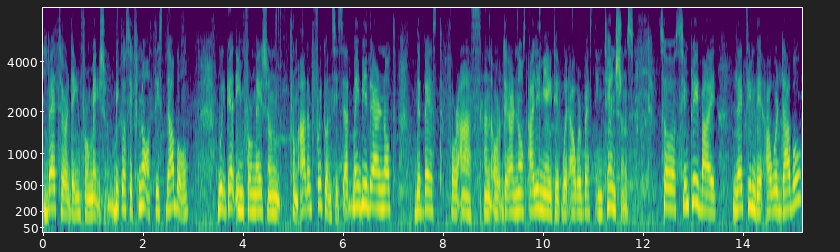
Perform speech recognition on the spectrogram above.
better the information because if not, this double will get information from other frequencies that maybe they are not the best for us and or they are not alienated with our best intentions. So simply by letting the our double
